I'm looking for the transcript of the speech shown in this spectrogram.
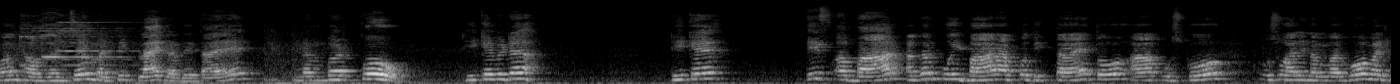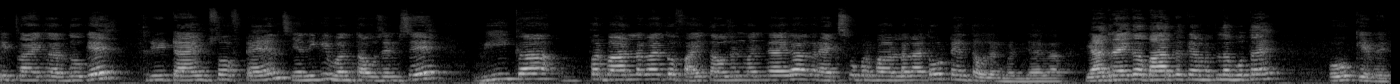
वन थाउज़ेंड से मल्टीप्लाई कर देता है नंबर को। ठीक है बेटा? ठीक है? इफ़ अ बार अगर कोई बार आपको दिखता है तो आप उसको, उस वाले नंबर को मल्टीप्लाई कर दोगे। थ्री टाइम्स ऑफ़ टेंस यानी कि वन थाउज़ेंड से वी का पर बार लगाए तो फाइव थाउज़ेंड बन जाएगा, अगर एक्स को पर बार लगाए तो टेन थाउज़ेंड बन जाएगा। याद रहेगा बार का क्या मतलब होता है? ओके भाई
